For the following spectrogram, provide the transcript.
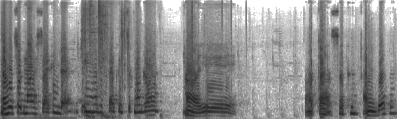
Now who took my second uh, gun? You motherfuckers took my gun? Oh, yeah. I thought, sucker. I mean, brother.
